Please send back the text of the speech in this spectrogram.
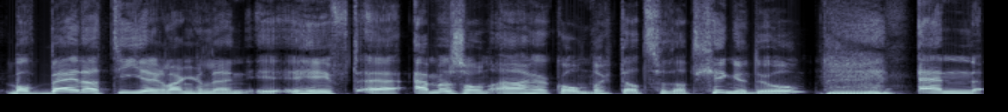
of bijna tien jaar lang geleden heeft uh, Amazon aangekondigd dat ze dat gingen doen. Mm -hmm. En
